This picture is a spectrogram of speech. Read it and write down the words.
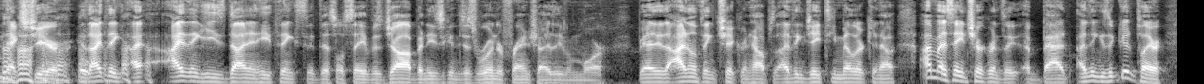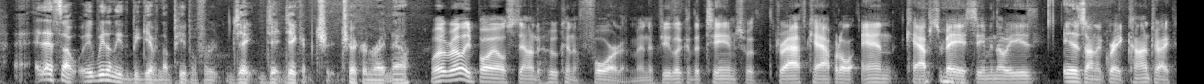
next year because I think I, I think he's done and he thinks that this will save his job and he's going to just ruin the franchise even more. But I don't think Chychrun helps. I think JT Miller can help. I'm not saying Chychrun's a, a bad. I think he's a good player. That's not. We don't need to be giving up people for J, J, Jacob Ch- Chychrun right now. Well, it really boils down to who can afford him. And if you look at the teams with draft capital and cap space, even though he is, is on a great contract,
